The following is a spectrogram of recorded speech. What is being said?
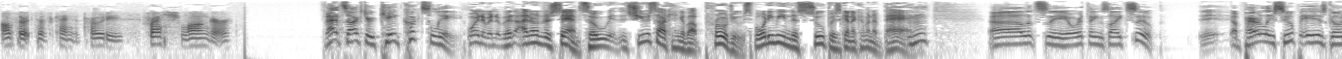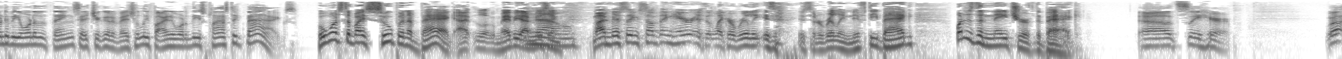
all sorts of kinds of produce, fresh longer. That's Dr. Kay Cooksey. Wait a minute, but I don't understand. So she was talking about produce, but what do you mean the soup is going to come in a bag? Mm-hmm. Uh, let's see, or things like soup. Uh, Apparently, soup is going to be one of the things that you're going to eventually find in one of these plastic bags. Who wants to buy soup in a bag? I, look, maybe I'm No. missing. Am I missing something here? Is it like a really is is it a really nifty bag? What is the nature of the bag? Uh, let's see here. Well,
